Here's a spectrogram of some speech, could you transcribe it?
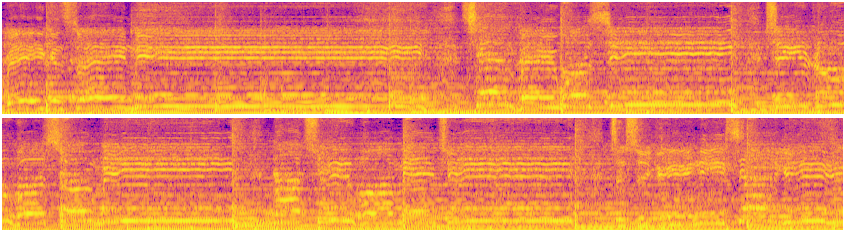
卑跟随你。谦卑我心，进入我生命，拿去我面具，正是与你相遇。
